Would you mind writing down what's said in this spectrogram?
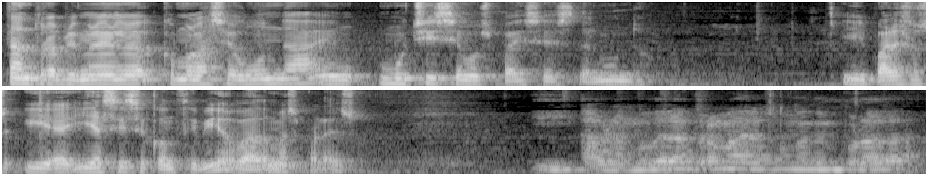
tanto la primera como la segunda en muchísimos países del mundo. Y, para eso, y, y así se concibió, además para eso. Y hablando de la trama de la segunda temporada,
